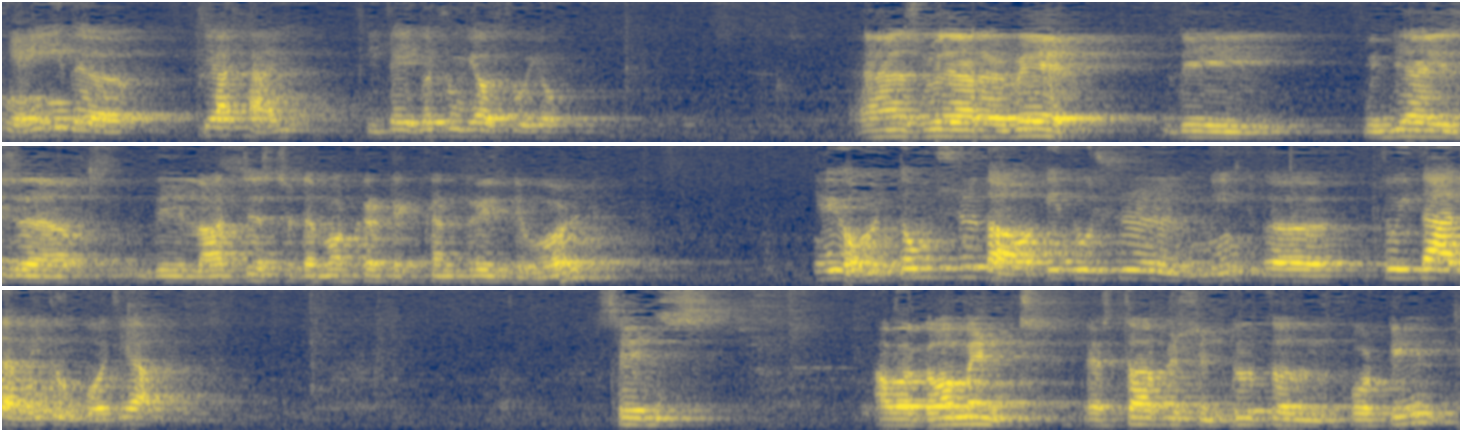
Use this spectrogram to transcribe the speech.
便宜的家产起着一个重要作用。As we are aware, the India is uh, the largest democratic country in the world. 因为我们都知道，印度是民呃最大的民主国家。 Since our government established in 2014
